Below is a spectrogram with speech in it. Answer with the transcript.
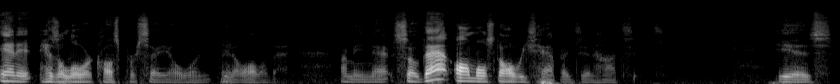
And it has a lower cost per sale and, you know, all of that. I mean, that, so that almost always happens in hot seats is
